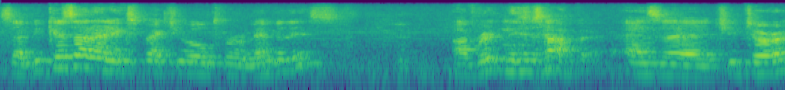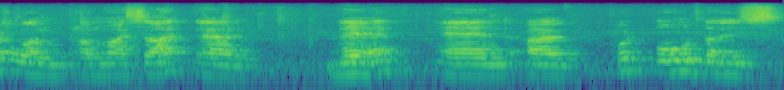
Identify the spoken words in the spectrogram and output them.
So because I don't expect you all to remember this, I've written this up as a tutorial on, on my site uh, there, and I've put all of those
